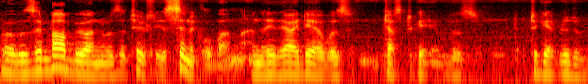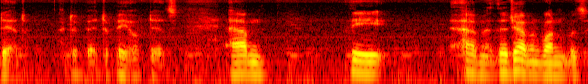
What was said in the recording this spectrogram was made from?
Well, the Zimbabwe one was a totally cynical one, and the, the idea was just to get was to get rid of debt and to, to pay off debts. Um, the um, the German one was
